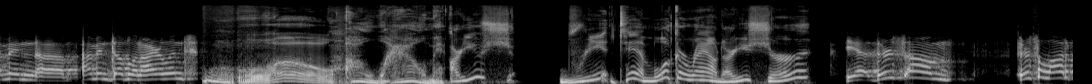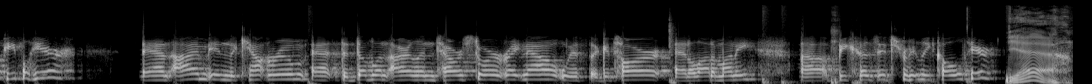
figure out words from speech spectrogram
I'm in uh, I'm in Dublin, Ireland. Whoa. Oh wow, man. Are you sure? Re- Tim, look around. Are you sure? Yeah, there's um there's a lot of people here. and I'm in the count room at the Dublin, Ireland Tower Store right now with a guitar and a lot of money uh, because it's really cold here. Yeah,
